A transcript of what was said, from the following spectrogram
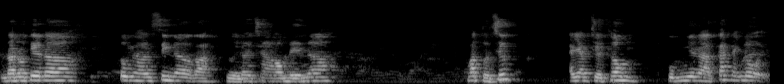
lần đầu tiên tùng tôi Hằng xin uh, gửi lời chào đến ờ, ban tổ chức anh em truyền thông cũng như là các lãnh đội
